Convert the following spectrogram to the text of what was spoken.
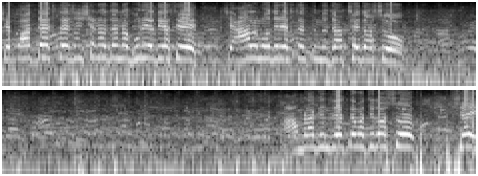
সে পদ্মা এক্সপ্রেস রিসানোর জন্য ঘুরিয়ে দিয়েছে। সে আলমদির এক্সপ্রেস কিন্তু যাচ্ছে দর্শক। আমরা কিন্তু দেখতে পাচ্ছি, দর্শক, সেই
